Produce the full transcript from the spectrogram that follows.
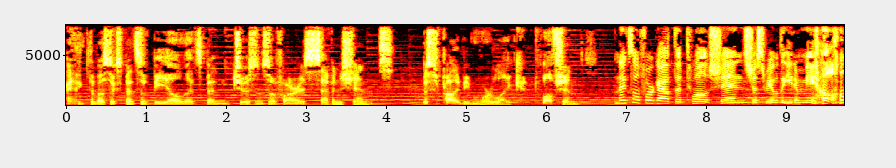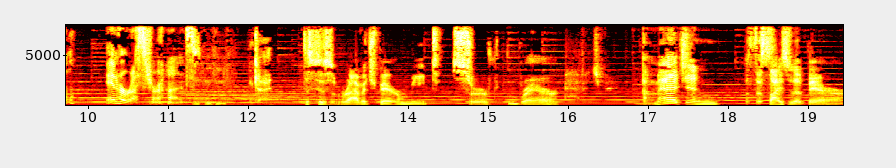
I think the most expensive meal that's been chosen so far is seven shins. This would probably be more like 12 shins. Nix will fork out the 12 shins just to be able to eat a meal in a restaurant. Okay. This is ravage bear meat served rare. Imagine with the size of a bear,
